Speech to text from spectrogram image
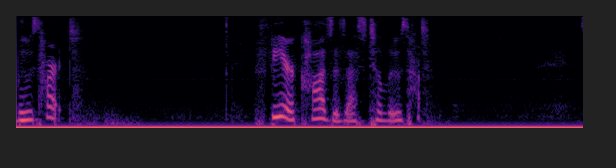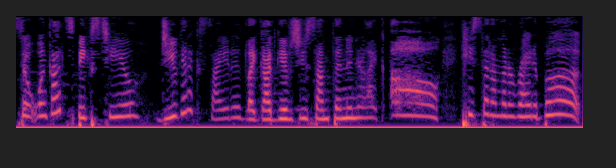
lose heart. Fear causes us to lose heart. So when God speaks to you, do you get excited? Like God gives you something and you're like, oh, he said I'm going to write a book.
